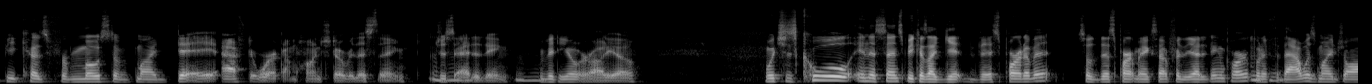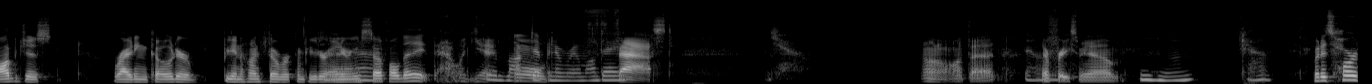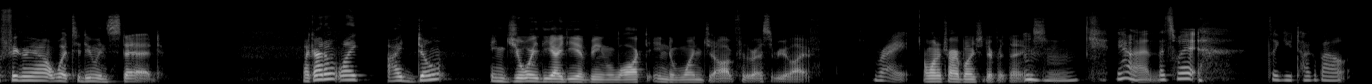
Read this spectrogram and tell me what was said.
because for most of my day after work, I'm hunched over this thing, just Mhm. editing Mhm. video or audio, which is cool in a sense because I get this part of it. So this part makes up for the editing part. But if Mhm. that was my job, just writing code or being hunched over a computer entering stuff all day, that would get You're locked up in a room all day. fast. Yeah, I don't want that. That freaks me out. Mm-hmm. Yeah. But it's hard figuring out what to do instead. Like I don't like I don't enjoy the idea of being locked into one job for the rest of your life. Right. I want to try a bunch of different things. hmm Yeah, that's what it's like. You talk about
